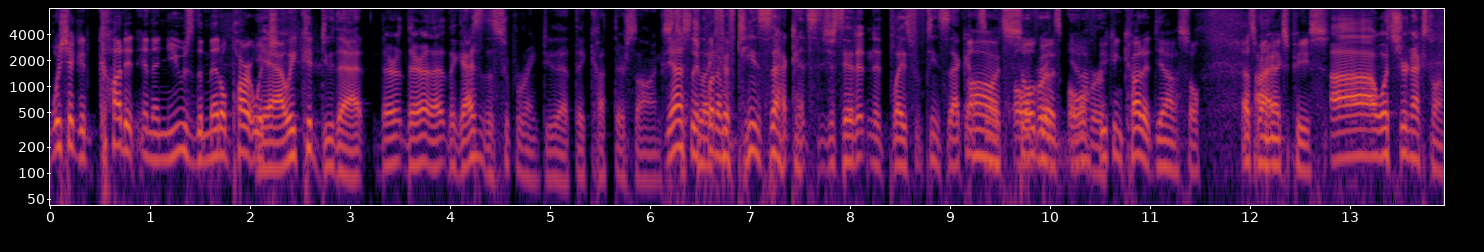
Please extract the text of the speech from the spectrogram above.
Wish I could cut it and then use the middle part." Which yeah, we could do that. They're they're the guys at the Super Rink do that. They cut their songs. Yes, to they like put 'em- 15 seconds. They just hit it and it plays 15 seconds. Oh, so it's, so over, good. It's Yeah, over. You can cut it. Yeah. So that's my right. next piece. uh, what's your next one?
